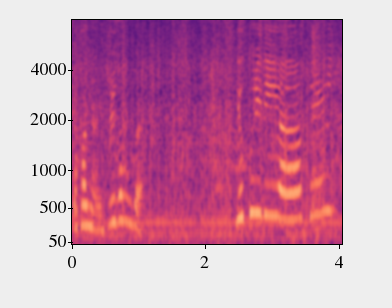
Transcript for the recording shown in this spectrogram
えわかん。ない15分ぐらいゆっくりでいいよ OK?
